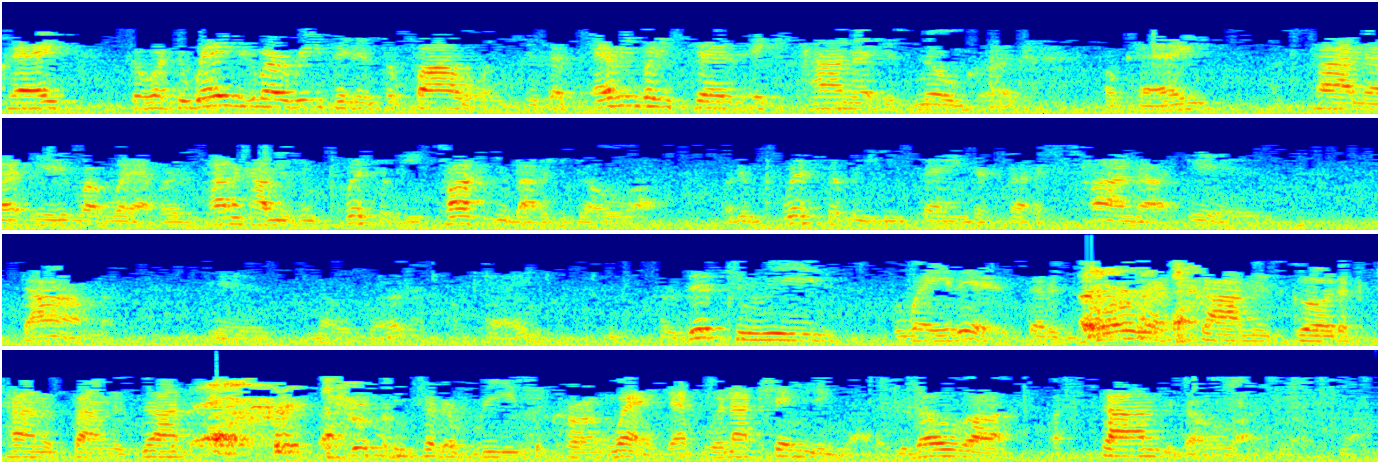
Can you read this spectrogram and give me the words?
Okay. So what the way the Gemara reads it is the following: is that everybody says a is no good. Okay, a katana is whatever. The Tanakh is implicitly he's talking about a gedola, but implicitly he's saying that, a is dam is no good. Okay, so this can read the way it is that a gedola stam is good, a katana stam is not. this can sort of read the current way. That we're not changing that. A gedola, a stam gedola. Yeah,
